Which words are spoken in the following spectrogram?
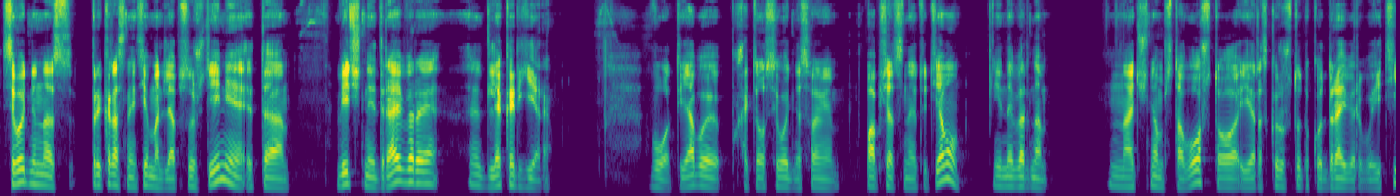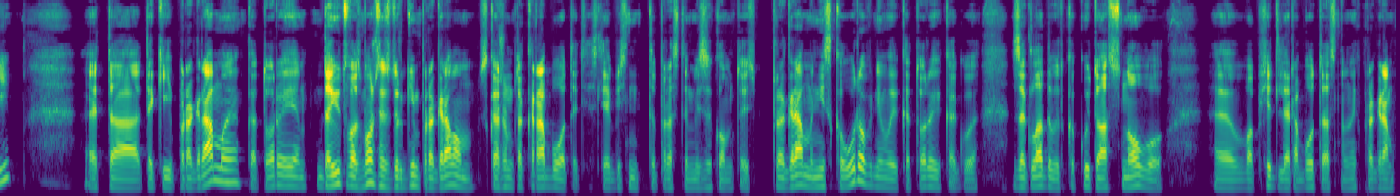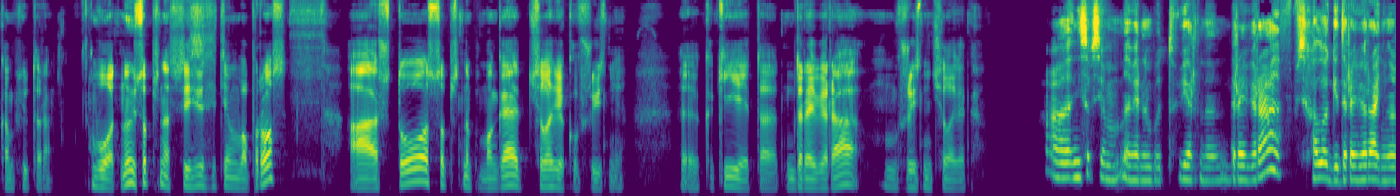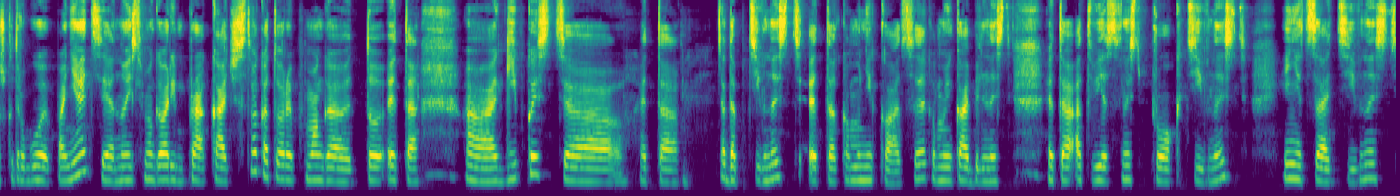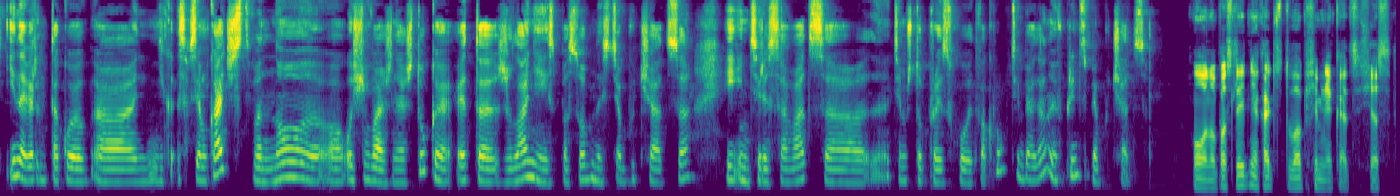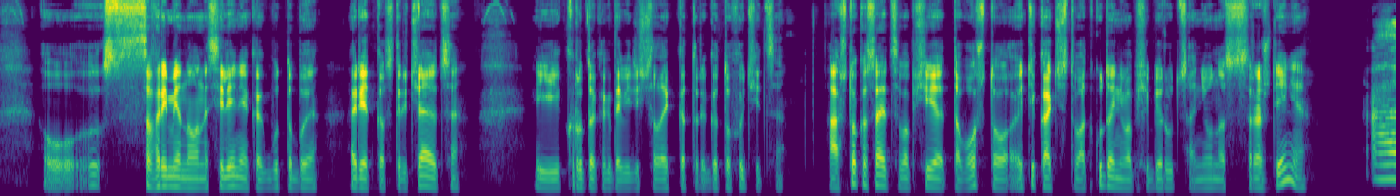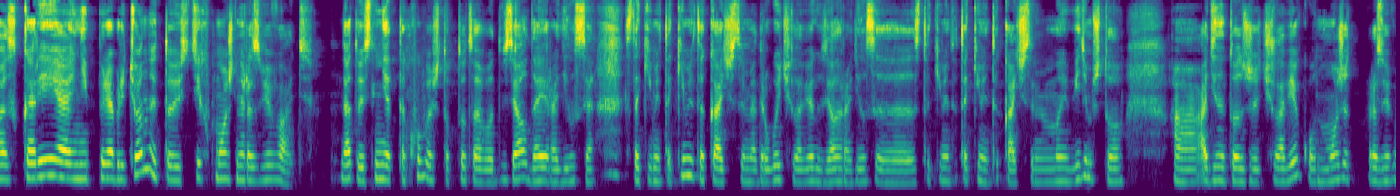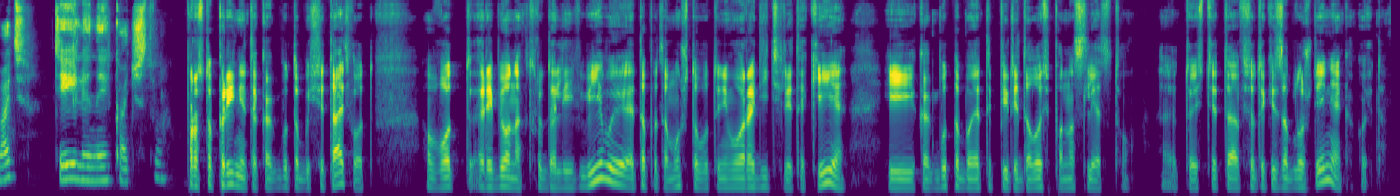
Сегодня у нас прекрасная тема для обсуждения – это вечные драйверы э, для карьеры. Вот, я бы хотел сегодня с вами пообщаться на эту тему. И, наверное, начнем с того, что я расскажу, что такое драйвер в IT. Это такие программы, которые дают возможность другим программам, скажем так, работать, если объяснить это простым языком. То есть программы низкоуровневые, которые как бы закладывают какую-то основу э, вообще для работы основных программ компьютера. Вот. Ну и, собственно, в связи с этим вопрос, а что, собственно, помогает человеку в жизни? Э, какие это драйвера в жизни человека? А, не совсем, наверное, будет верно драйвера. В психологии драйвера немножко другое понятие, но если мы говорим про качества, которые помогают, то это а, гибкость, а, это адаптивность, это коммуникация, коммуникабельность, это ответственность, проактивность, инициативность и, наверное, такое не совсем качество, но очень важная штука — это желание и способность обучаться и интересоваться тем, что происходит вокруг тебя, да, ну и, в принципе, обучаться. О, ну последнее качество вообще, мне кажется, сейчас у современного населения как будто бы редко встречаются. И круто, когда видишь человека, который готов учиться. А что касается вообще того, что эти качества, откуда они вообще берутся? Они у нас с рождения? А скорее они приобретенные, то есть их можно развивать. Да, то есть нет такого, что кто-то вот взял, да, и родился с такими-то такими-то качествами, а другой человек взял, родился с такими-то такими-то качествами. Мы видим, что а, один и тот же человек, он может развивать те или иные качества. Просто принято как будто бы считать, вот, вот ребенок трудолюбивый, это потому, что вот у него родители такие, и как будто бы это передалось по наследству. Э, то есть это все-таки заблуждение какое-то?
